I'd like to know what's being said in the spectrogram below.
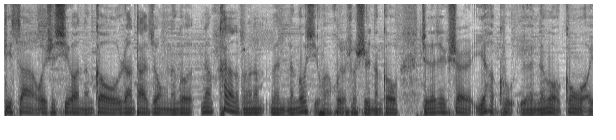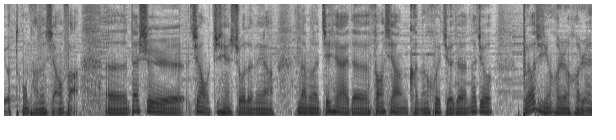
第三，我也是希望能够让大众能够让看到的朋友们能够喜欢，或者说是能够觉得这个事儿也很酷，也能够跟我有共同的想法，呃，但是就像我之前说的那样，那么接下来的方向可能会觉得那就。不要去迎合任何人，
